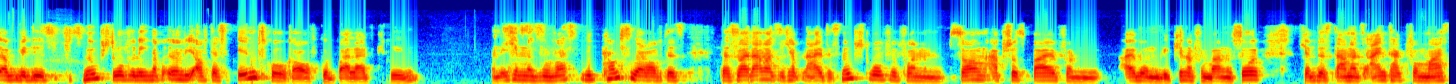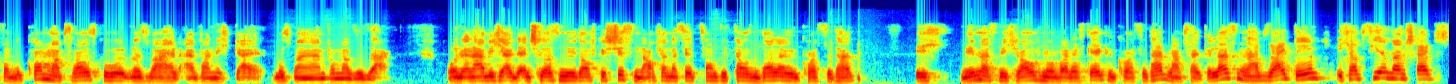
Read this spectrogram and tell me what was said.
ob wir die Snoop-Strophe nicht noch irgendwie auf das Intro raufgeballert kriegen. Und ich immer so, was, wie kommst du darauf? Das, das war damals, ich habe eine alte Snoop-Strophe von einem Song, Abschussball von einem Album wie Kinder von Bahnhof Soul. Ich habe das damals einen Tag vom Master bekommen, habe es rausgeholt und es war halt einfach nicht geil, muss man einfach mal so sagen. Und dann habe ich halt entschlossen drauf geschissen, auch wenn das jetzt 20.000 Dollar gekostet hat. Ich nehme das nicht rauf, nur weil das Geld gekostet hat und habe es halt gelassen und habe seitdem, ich habe es hier in meinem Schreibtisch,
